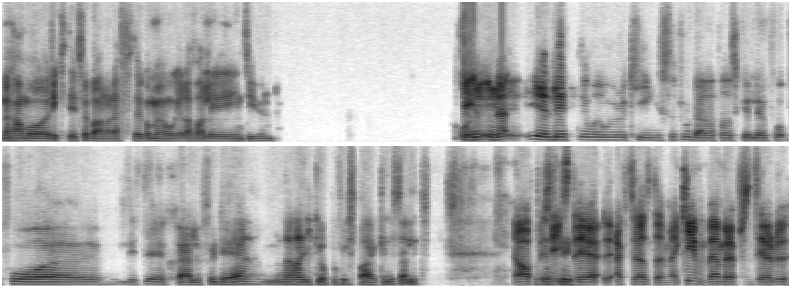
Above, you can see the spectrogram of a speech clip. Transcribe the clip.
Men han var riktigt förbannad efter, kommer jag ihåg i alla fall i intervjun. Enligt When We Were King så trodde han att han skulle få, få uh, lite skäll för det när han gick upp och fick sparken istället. Ja, precis. Det är aktuellt. Men Kim, vem representerar du?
